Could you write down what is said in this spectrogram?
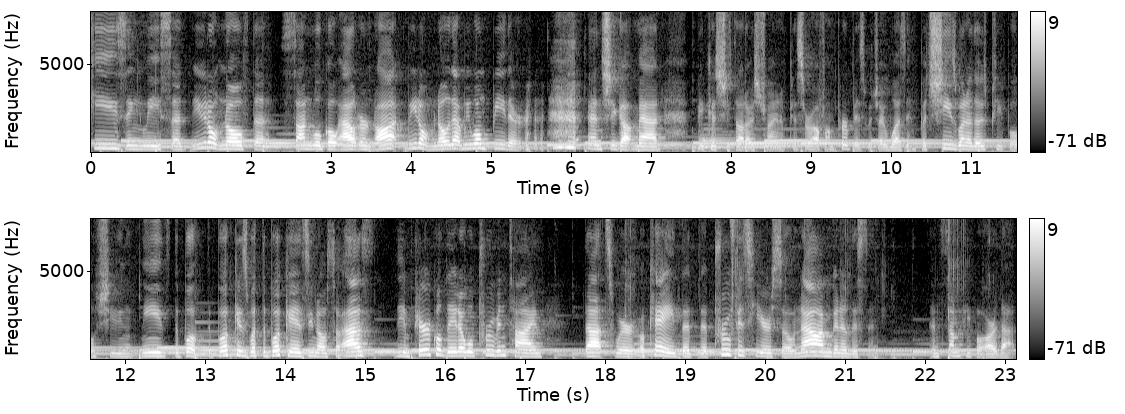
teasingly said, You don't know if the sun will go out or not. We don't know that. We won't be there. and she got mad because she thought I was trying to piss her off on purpose, which I wasn't. But she's one of those people. She needs the book. The book is what the book is, you know. So as the empirical data will prove in time that's where okay that the proof is here so now i'm going to listen. And some people are that.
